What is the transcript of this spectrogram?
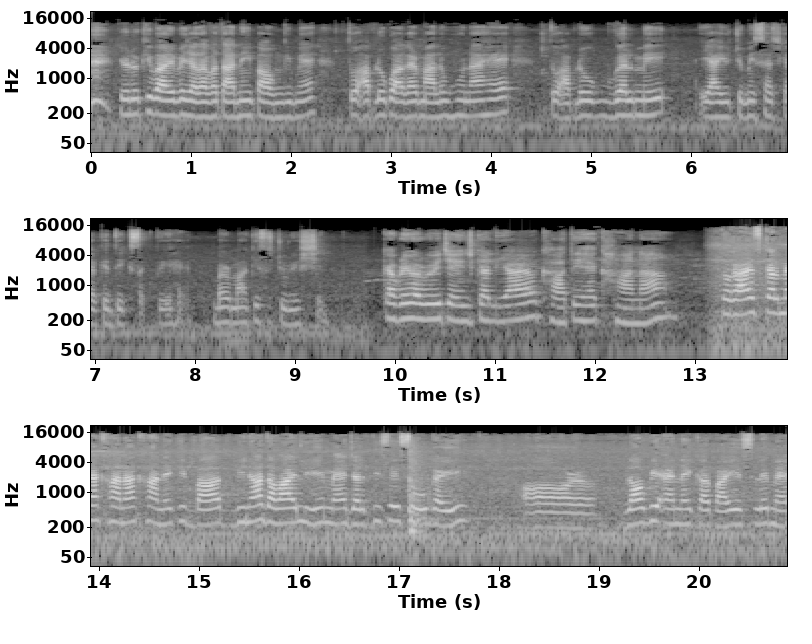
ये लोग के बारे में ज़्यादा बता नहीं पाऊँगी मैं. तो आप लोग को अगर मालूम होना है तो आप लोग गूगल में या यूट्यूब में सर्च करके देख सकते हैं बर्मा की सिचुएशन कपड़े वपड़े भी चेंज कर लिया है खाते हैं खाना. तो गाइस कल मैं खाना खाने के बाद बिना दवाई लिए मैं जल्दी से सो गई. और ब्लॉग भी एंड नहीं कर पाई, इसलिए मैं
